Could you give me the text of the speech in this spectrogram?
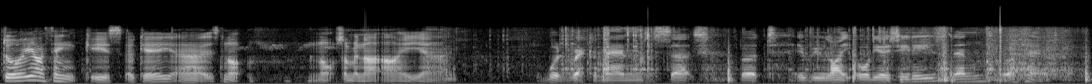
story I think is okay. Uh, it's not not something that I uh, would recommend as such, but if you like audio CDs, then go ahead.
